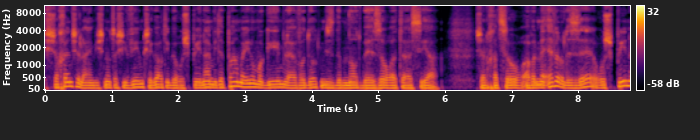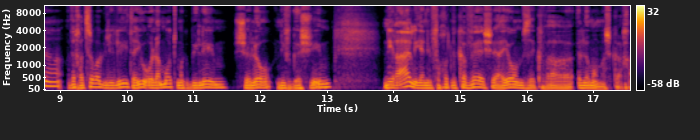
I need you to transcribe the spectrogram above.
שכן שלהם בשנות ה-70 כשגרתי בראש פינה, מדי פעם היינו מגיעים לעבודות מזדמנות באזור התעשייה של חצור, אבל מעבר לזה, ראש פינה וחצור הגלילית היו עולמות מקבילים שלא נפגשים. נראה לי, אני לפחות מקווה שהיום זה כבר לא ממש ככה.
